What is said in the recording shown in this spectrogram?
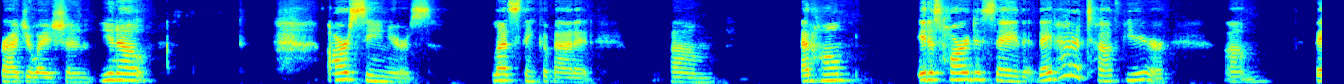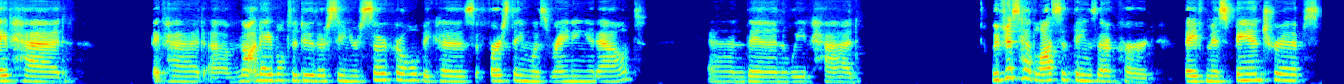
Graduation. You know, our seniors, let's think about it um, at home, it is hard to say that they've had a tough year. Um, they've had they've had um, not able to do their senior circle because the first thing was raining it out, and then we've had we've just had lots of things that occurred. They've missed band trips.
